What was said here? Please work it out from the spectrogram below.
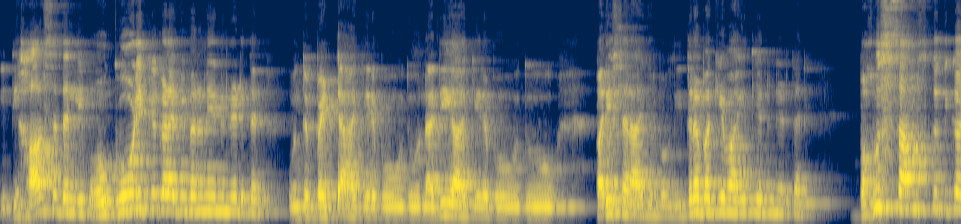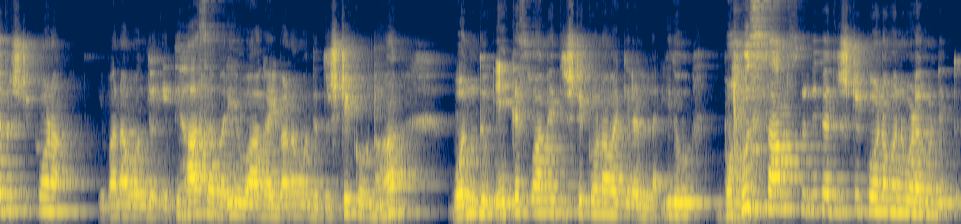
ಇತಿಹಾಸದಲ್ಲಿ ಭೌಗೋಳಿಕಗಳ ವಿವರಣೆಯನ್ನು ನೀಡುತ್ತದೆ ಒಂದು ಬೆಟ್ಟ ಆಗಿರಬಹುದು ನದಿ ಆಗಿರಬಹುದು ಪರಿಸರ ಆಗಿರಬಹುದು ಇದರ ಬಗ್ಗೆ ಮಾಹಿತಿಯನ್ನು ನೀಡ್ತಾನೆ. ಬಹು ಸಾಂಸ್ಕೃತಿಕ ದೃಷ್ಟಿಕೋನ. ಇವನ ಒಂದು ಇತಿಹಾಸ ಬರೆಯುವಾಗ ಇವನ ಒಂದು ದೃಷ್ಟಿಕೋನ ಒಂದು ಏಕಸ್ವಾಮ್ಯ ದೃಷ್ಟಿಕೋನವಾಗಿರಲಿಲ್ಲ. ಇದು ಬಹು ಸಾಂಸ್ಕೃತಿಕ ದೃಷ್ಟಿಕೋನವನ್ನು ಒಳಗೊಂಡಿತ್ತು.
